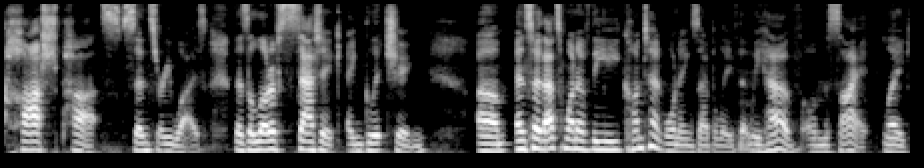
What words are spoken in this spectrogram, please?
harsh parts sensory wise. There's a lot of static and glitching. Um, and so that's one of the content warnings I believe that we have on the site. Like,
